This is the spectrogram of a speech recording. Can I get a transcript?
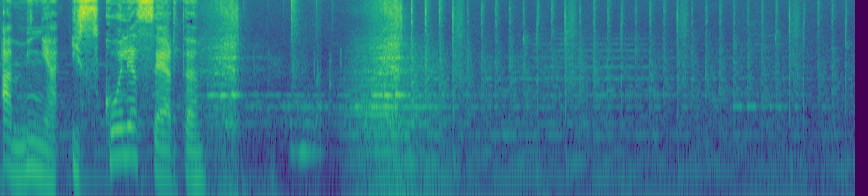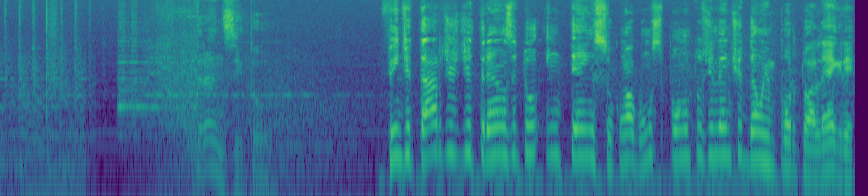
a minha escolha certa. Trânsito. Fim de tarde de trânsito intenso, com alguns pontos de lentidão em Porto Alegre.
